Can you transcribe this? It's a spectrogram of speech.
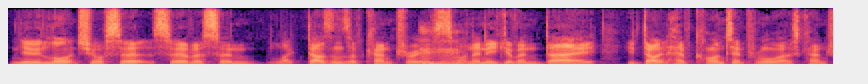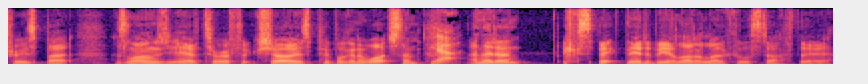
You launch your ser- service in like dozens of countries Mm-hmm. on any given day. You don't have content from all those countries, but as long as you have terrific shows, people are going to watch them. Yeah. And they don't expect there to be a lot of local stuff there.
